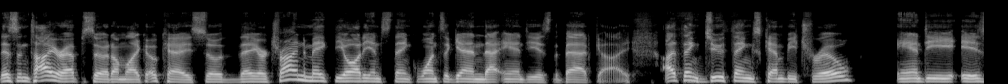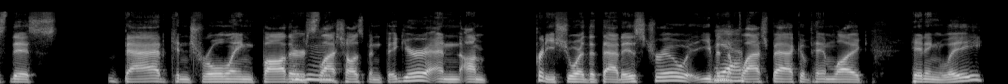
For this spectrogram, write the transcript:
This entire episode, I'm like, okay, so they are trying to make the audience think once again that Andy is the bad guy. I think Mhm. two things can be true. Andy is this bad, controlling father Mhm. slash husband figure, and I'm pretty sure that that is true. Even Yeah. the flashback of him like hitting Lee.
